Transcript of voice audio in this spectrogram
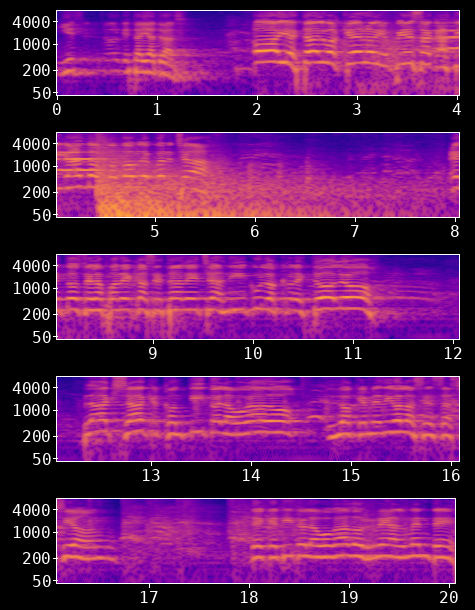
y ese luchador que está ahí atrás. Ahí está el vaquero y empieza castigando con doble percha. Entonces las parejas están hechas. Nículos con Estolo. Black Jack con Tito el abogado. Lo que me dio la sensación de que Tito el abogado realmente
